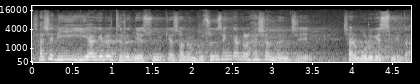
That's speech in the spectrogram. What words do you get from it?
사실 이 이야기를 들은 예수님께서는 무슨 생각을 하셨는지 잘 모르겠습니다.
